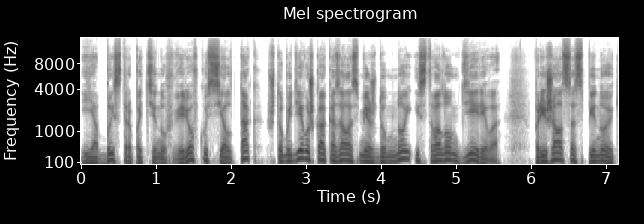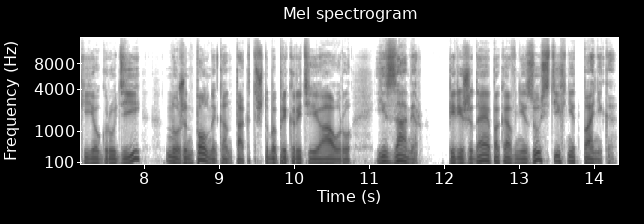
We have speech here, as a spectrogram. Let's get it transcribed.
и я, быстро подтянув веревку, сел так, чтобы девушка оказалась между мной и стволом дерева, прижался спиной к ее груди, нужен полный контакт, чтобы прикрыть ее ауру, и замер, пережидая, пока внизу стихнет паника.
